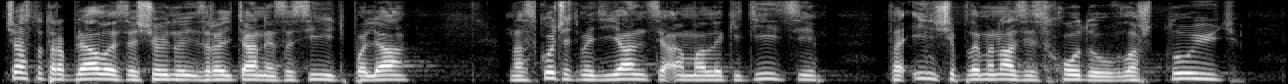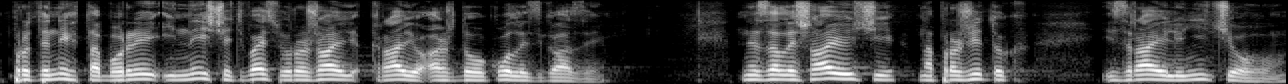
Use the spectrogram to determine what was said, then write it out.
Часто траплялося, щойно ізраїльтяни засіють поля, наскочать медіянці, амалекітійці та інші племена зі сходу влаштують проти них табори і нищать весь урожай краю аж до околиць Гази, не залишаючи на прожиток Ізраїлю нічого,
